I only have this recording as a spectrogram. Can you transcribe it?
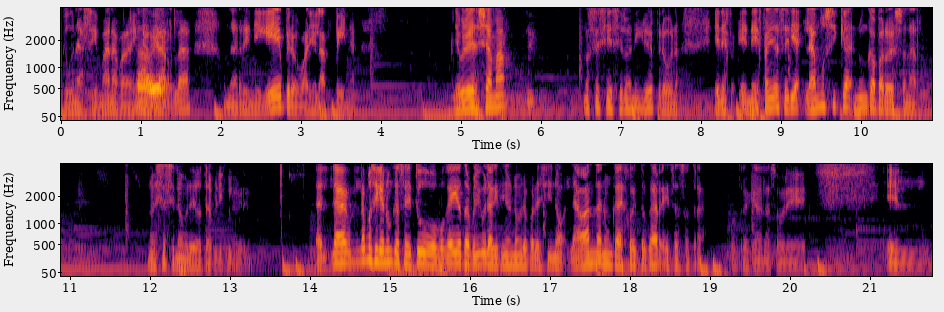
Tuve una semana para Ah, descargarla, donde renegué, pero valió la pena. La película se llama, no sé si decirlo en inglés, pero bueno, en, en español sería La música nunca paró de sonar. No, ese es el nombre de otra película, creo. La, música nunca se detuvo porque hay otra película que tiene un nombre parecido. No, la banda nunca dejó de tocar, esa es otra. Otra que habla sobre el.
